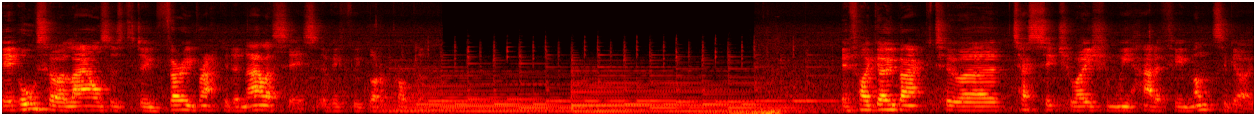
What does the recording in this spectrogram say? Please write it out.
It also allows us to do very rapid analysis of if we've got a problem. If I go back to a test situation we had a few months ago,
